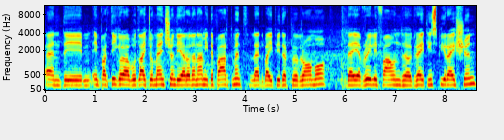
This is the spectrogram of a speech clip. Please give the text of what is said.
And the, in particular, I would like to mention the aerodynamic department led by Peter Prodromou. They have really found uh, great inspiration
